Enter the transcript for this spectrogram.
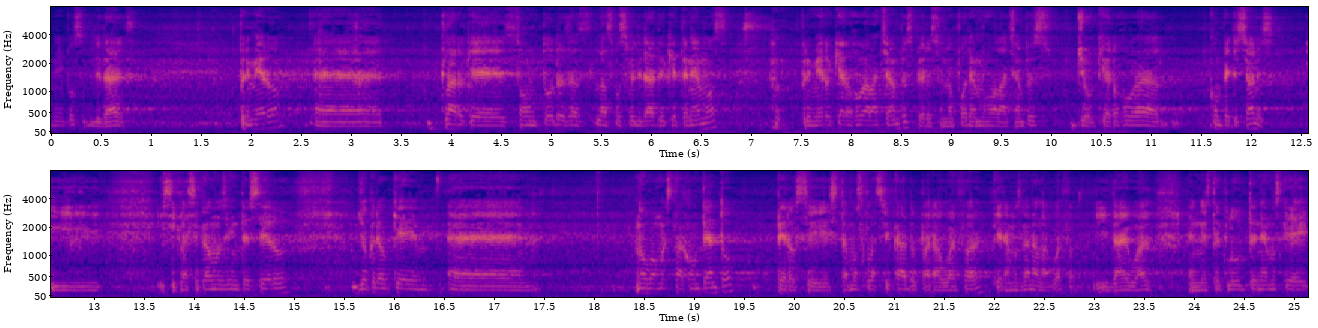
Ni posibilidades. Primero, eh, claro que son todas las, las posibilidades que tenemos. Primero quiero jugar la Champions, pero si no podemos jugar la Champions, yo quiero jugar competiciones. Y, y si clasificamos en tercero, yo creo que eh, no vamos a estar contentos, pero si estamos clasificados para UEFA, queremos ganar la UEFA. Y da igual, en este club tenemos que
